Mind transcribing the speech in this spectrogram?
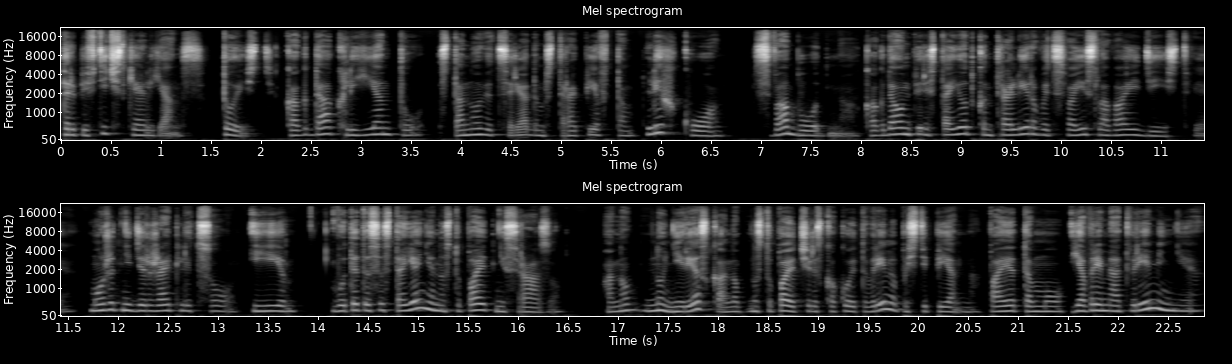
терапевтический альянс. То есть, когда клиенту становится рядом с терапевтом легко, свободно, когда он перестает контролировать свои слова и действия, может не держать лицо. И вот это состояние наступает не сразу. Оно, ну, не резко, оно наступает через какое-то время постепенно. Поэтому я время от времени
